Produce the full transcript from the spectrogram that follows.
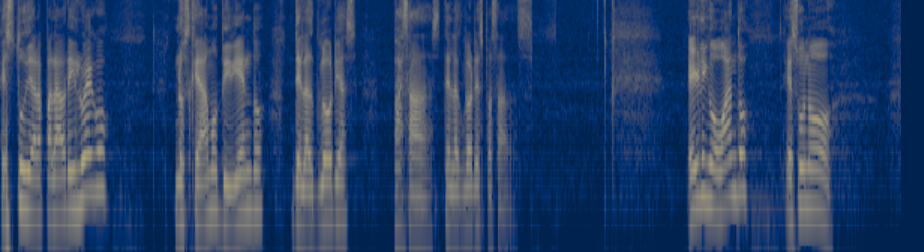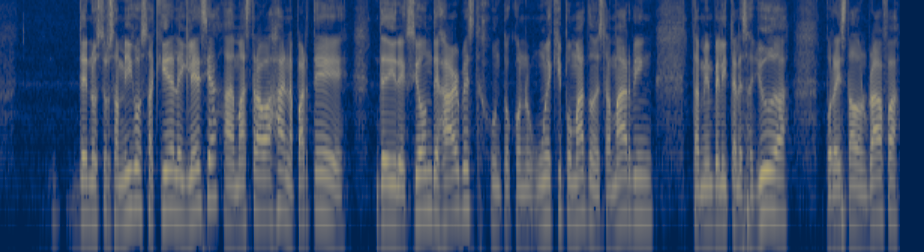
estudia la palabra y luego nos quedamos viviendo de las glorias pasadas, de las glorias pasadas. Erling Obando es uno de nuestros amigos aquí de la iglesia. Además trabaja en la parte de dirección de Harvest junto con un equipo más donde está Marvin. También Belita les ayuda. Por ahí está don Rafa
